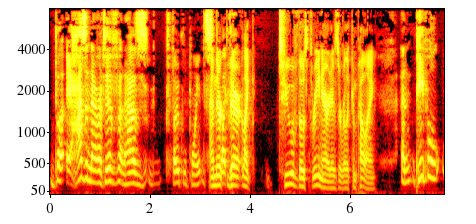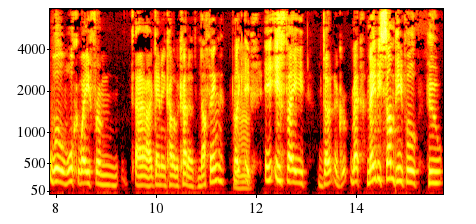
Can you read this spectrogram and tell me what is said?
but it has a narrative and has focal points. and they're like, they're like two of those three narratives are really compelling. And people will walk away from uh, gaming color with kind of nothing. Like Mm-hmm. if they don't agree, maybe some people who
